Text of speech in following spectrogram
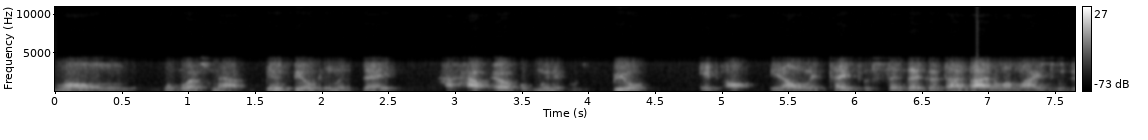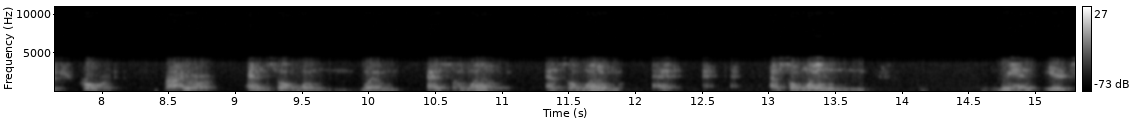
Rome was not been built in a day. However, when it was built, it it only takes a synthetic dynamite to destroy it. Right. And so when when and so when and so when and, and so when when it's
